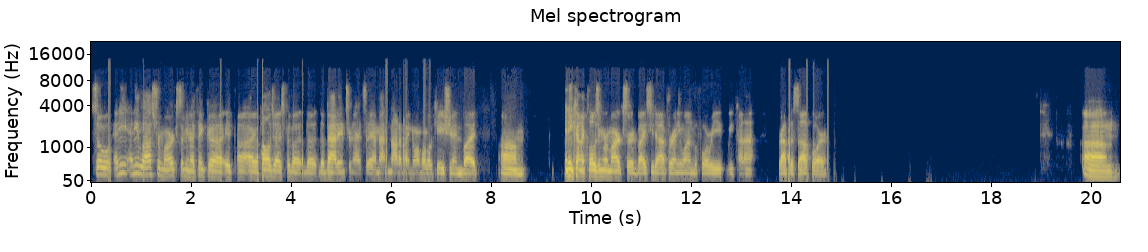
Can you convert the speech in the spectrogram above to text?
so any any last remarks? I mean, I think uh, it. Uh, I apologize for the, the the bad internet today. I'm not not at my normal location, but Um, any kind of closing remarks or advice you'd have for anyone before we we kind of wrap this up, or? Um,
